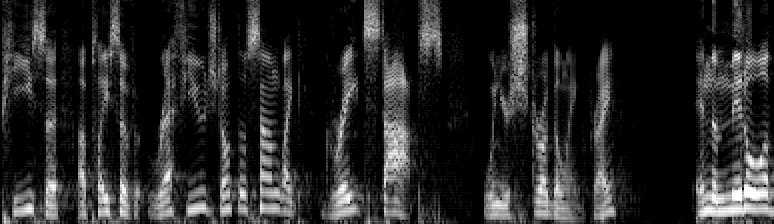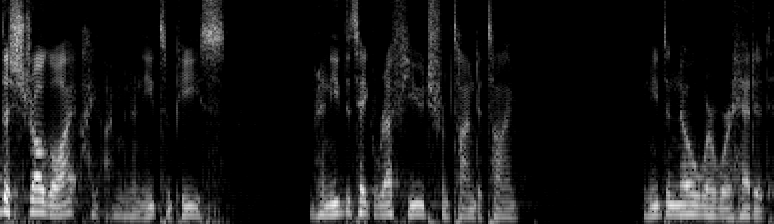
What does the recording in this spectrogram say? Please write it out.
peace, a, a place of refuge. Don't those sound like great stops when you're struggling, right? In the middle of the struggle, I, I, I'm going to need some peace. I'm going to need to take refuge from time to time. We need to know where we're headed.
